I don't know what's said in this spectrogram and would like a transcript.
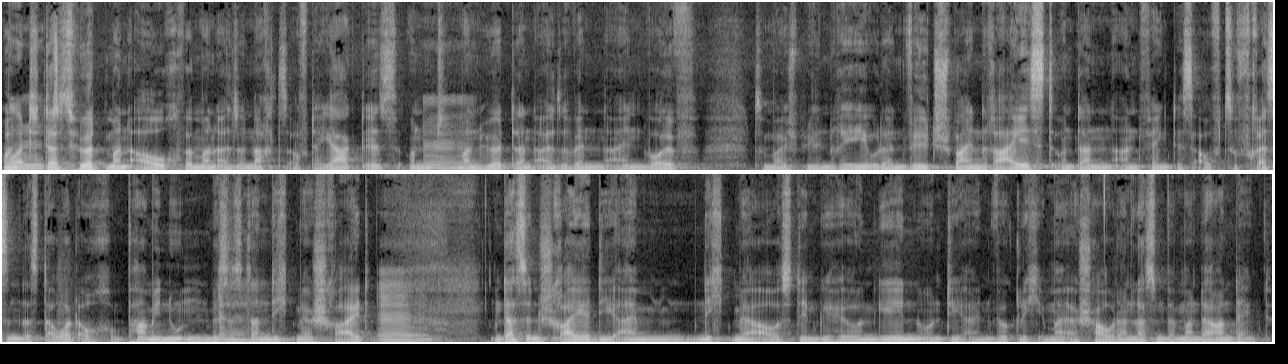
Und, und das hört man auch, wenn man also nachts auf der Jagd ist. Und mhm. man hört dann also, wenn ein Wolf zum Beispiel ein Reh oder ein Wildschwein reißt und dann anfängt es aufzufressen. Das dauert auch ein paar Minuten, bis mhm. es dann nicht mehr schreit. Mhm. Und das sind Schreie, die einem nicht mehr aus dem Gehirn gehen und die einen wirklich immer erschaudern lassen, wenn man daran denkt.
